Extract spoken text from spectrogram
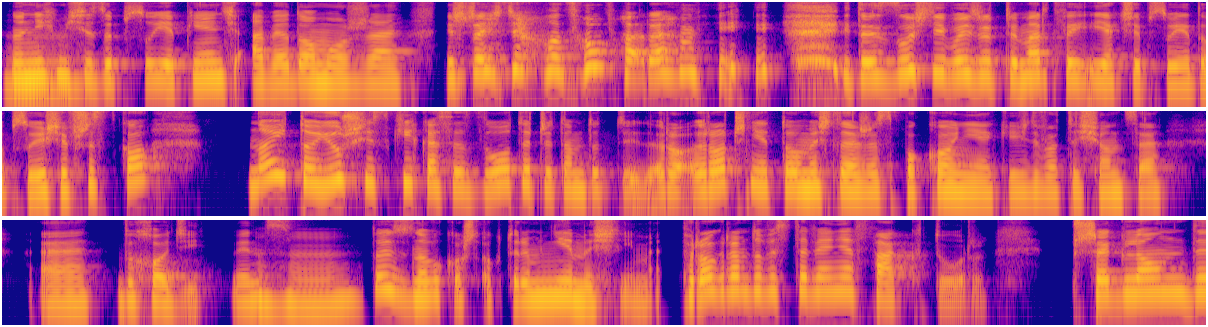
mhm. niech mi się zepsuje 5, a wiadomo, że nieszczęście chodzą parami i to jest złośliwość rzeczy martwej i jak się psuje, to psuje się wszystko. No i to już jest kilkaset złotych, czy tam do, rocznie to myślę, że spokojnie jakieś 2000 e, wychodzi. Więc mhm. to jest znowu koszt, o którym nie myślimy. Program do wystawiania faktur, przeglądy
